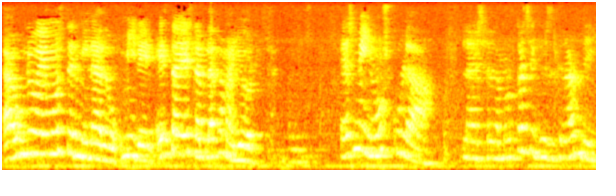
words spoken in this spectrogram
Aún no hemos terminado. Miren, esta es la Plaza Mayor. Es minúscula. La de Salamanca sí que es grande.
